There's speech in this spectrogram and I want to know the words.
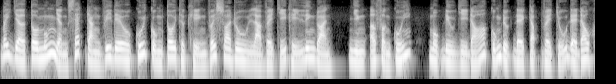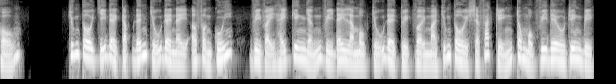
Bây giờ tôi muốn nhận xét rằng video cuối cùng tôi thực hiện với Soaru là về chỉ thị liên đoàn, nhưng ở phần cuối, một điều gì đó cũng được đề cập về chủ đề đau khổ. Chúng tôi chỉ đề cập đến chủ đề này ở phần cuối, vì vậy hãy kiên nhẫn vì đây là một chủ đề tuyệt vời mà chúng tôi sẽ phát triển trong một video riêng biệt,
